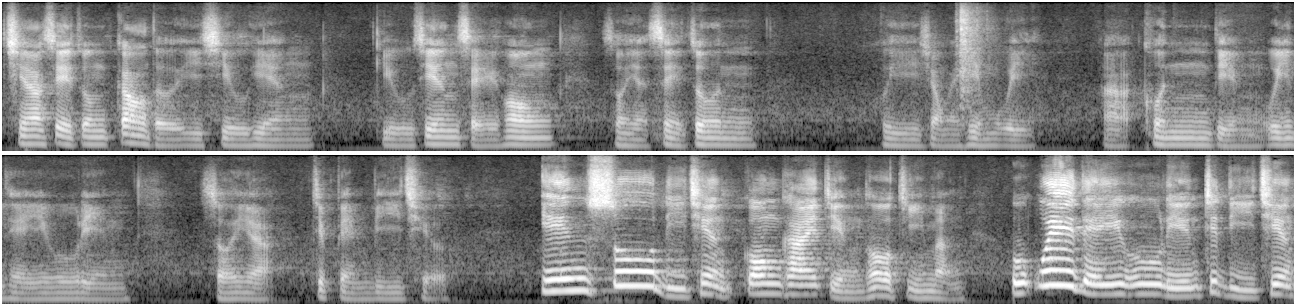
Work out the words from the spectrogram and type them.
请世尊教导伊修行，求生西方，所以啊世尊非常的欣慰，啊，肯定为天有灵，所以啊，即边微笑，因师而请公开净土之门。有伟大夫人即二请，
